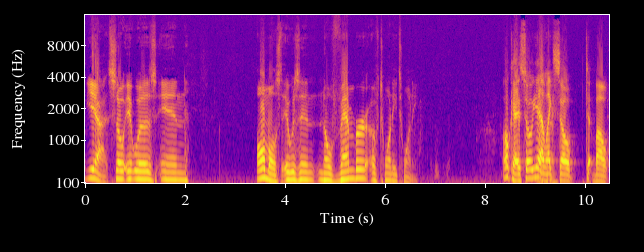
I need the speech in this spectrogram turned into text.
yeah. So it was in almost. It was in November of 2020. Okay, so yeah, Okay. like so t- about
